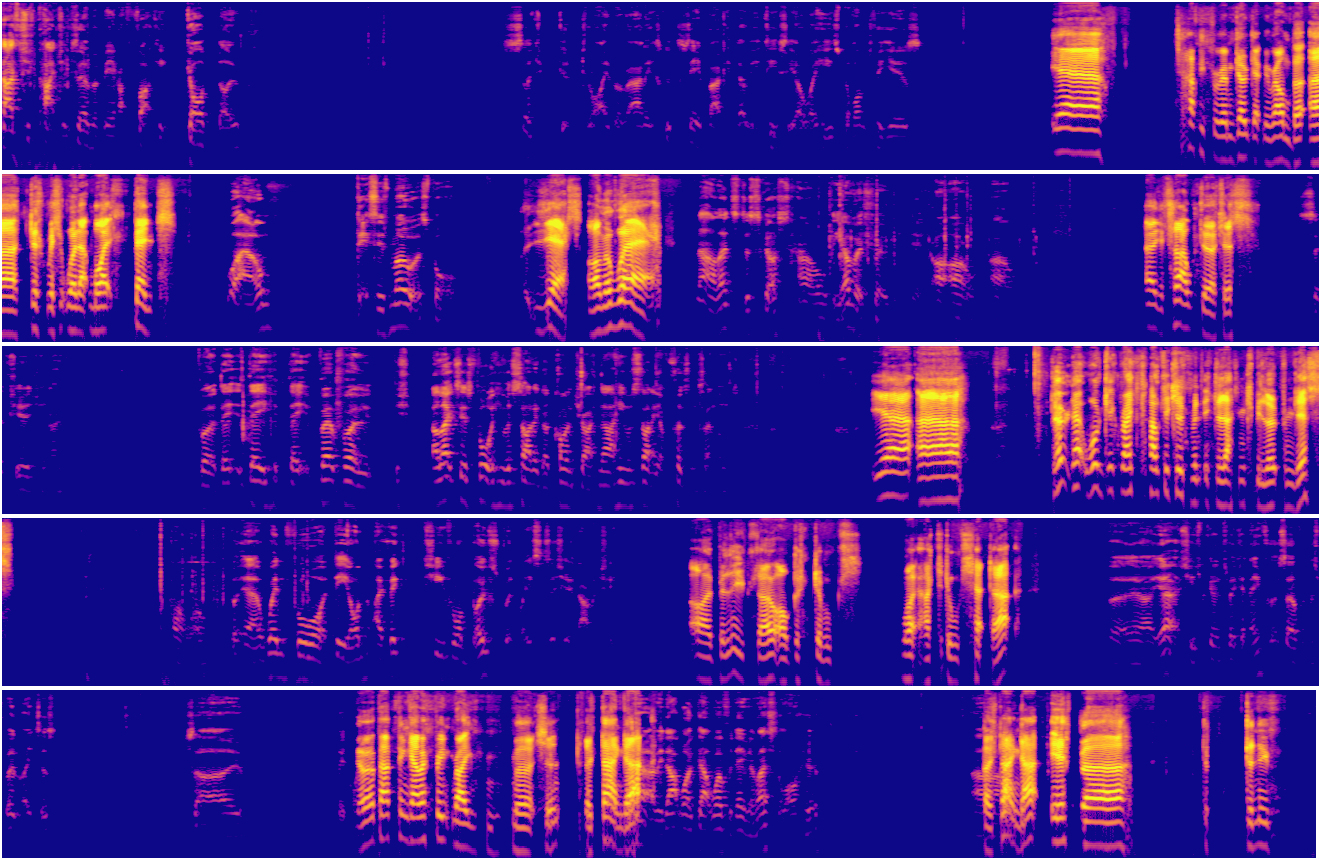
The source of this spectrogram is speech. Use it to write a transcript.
That's just Patrick Zimmerman being a fucking god, though. He's such a good driver, man. It's good to see him back in WTCL where he's belonged for years. yeah, happy for him. Don't get me wrong, but uh, just wish it weren't at my expense. Well, this is motorsport. Yes, I'm aware. Now let's discuss how the other shogun did. Oh, oh, oh. Uh, the circus. Six years, you know. But they, they, they, but, but Alexis thought he was signing a contract. Now he was signing a prison sentence. Yeah, uh, don't let one get right out of judgment is the lesson to be learned from this. Oh well. But yeah, win for Dion. I think she's won both sprint races this year now, isn't she? I believe so. I'll just double. Might have to double check that. But uh, yeah, she's beginning to make a name for herself in the sprint races. So, big one. No, a bad thing I'm a sprint race merchant. So dang Yeah, that. I mean that worked out well for David Lester last year. So Um, saying that, if uh, the, new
